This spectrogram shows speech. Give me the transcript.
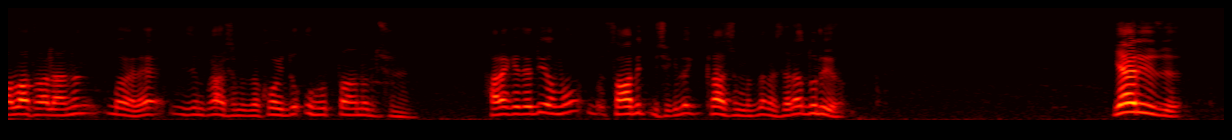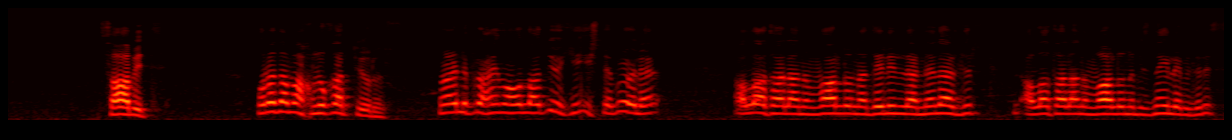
Allah Teala'nın böyle bizim karşımıza koyduğu Uhud Dağı'nı düşünün. Hareket ediyor mu? Sabit bir şekilde karşımızda mesela duruyor. Yeryüzü. Sabit. Buna da mahlukat diyoruz. Müellif rahimahullah diyor ki işte böyle allah Teala'nın varlığına deliller nelerdir? allah Teala'nın varlığını biz neyle biliriz?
